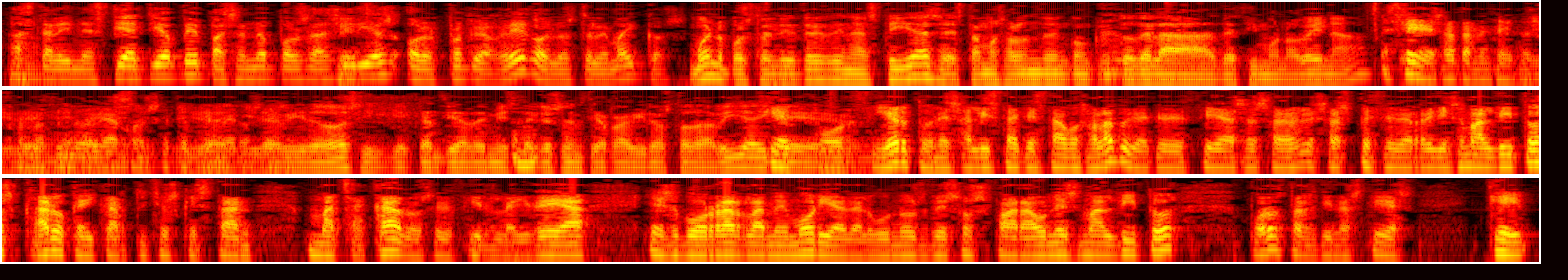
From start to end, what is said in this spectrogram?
hasta la dinastía etíope, pasando por los asirios o los propios griegos, los tolemaicos. Bueno, pues 33 dinastías, estamos hablando en concreto de la decimonovena. Sí, exactamente. Y de, y con de- siete y de- primeros, y de sí. Abidos, y qué cantidad de misterios encierra Abidos todavía. Y que, que, por cierto, en esa lista que estábamos hablando, ya que decías esa, esa especie de reyes malditos, claro que hay cartuchos que están machacados. Es decir, la idea es borrar la memoria de algunos de esos faraones malditos por otras dinastías. Que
